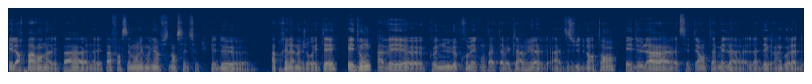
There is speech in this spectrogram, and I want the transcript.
et leurs parents n'avaient pas, n'avaient pas forcément les moyens financiers de s'occuper d'eux euh, après la majorité, et donc avaient euh, connu le premier contact avec la rue à, 18-20 ans, et de là, c'était entamé la dégringolade.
